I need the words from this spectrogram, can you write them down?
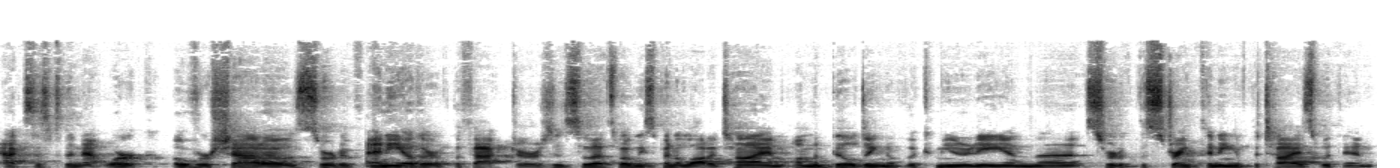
access to the network overshadows sort of any other of the factors and so that's why we spend a lot of time on the building of the community and the sort of the strengthening of the ties within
